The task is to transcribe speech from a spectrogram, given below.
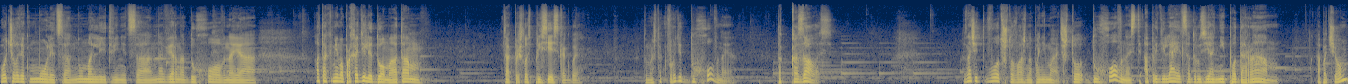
вот человек молится, ну молитвенница, наверное, духовная а так мимо проходили дома, а там так пришлось присесть как бы. Думаешь, так вроде духовная. Так казалось. Значит, вот что важно понимать, что духовность определяется, друзья, не по дарам, а по чем?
